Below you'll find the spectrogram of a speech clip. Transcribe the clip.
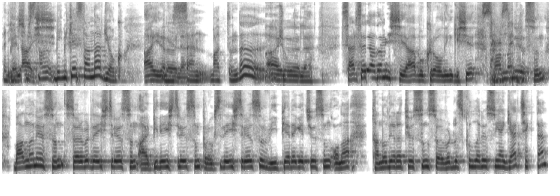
Hani Bela stand, bir, bir kez standart yok. Aynen hani öyle. Sen baktığında Aynen çok... öyle. Serseri adam işi ya bu crawling işi. Serseri. Banlanıyorsun, banlanıyorsun, server değiştiriyorsun, IP değiştiriyorsun, proxy değiştiriyorsun, VPN'e geçiyorsun, ona tunnel yaratıyorsun, serverless kullanıyorsun. Yani gerçekten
